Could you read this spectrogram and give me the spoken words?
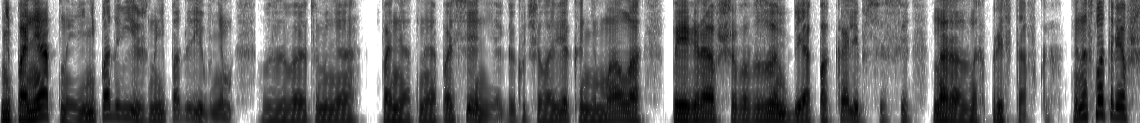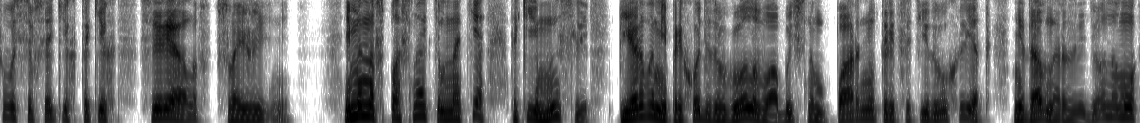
Непонятные и неподвижные и под ливнем вызывают у меня понятные опасения, как у человека немало поигравшего в зомби-апокалипсисы на разных приставках и насмотревшегося всяких таких сериалов в своей жизни. Именно в сплошной темноте такие мысли первыми приходят в голову обычному парню 32 лет, недавно разведенному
